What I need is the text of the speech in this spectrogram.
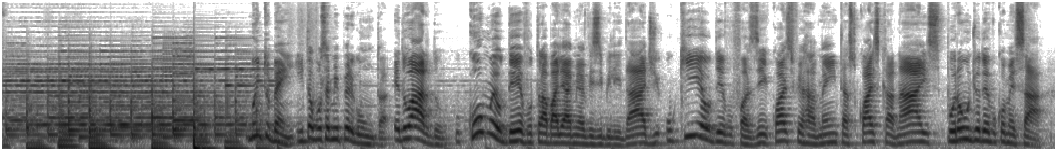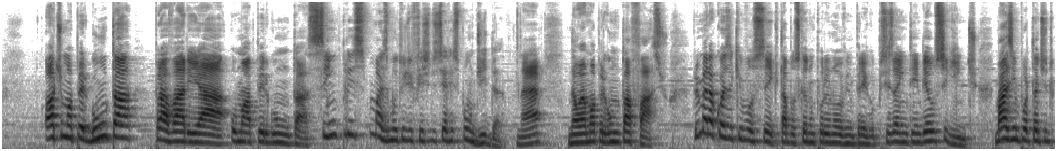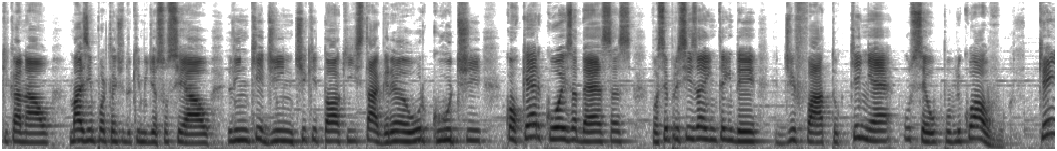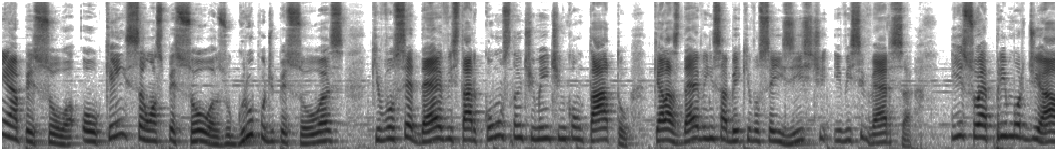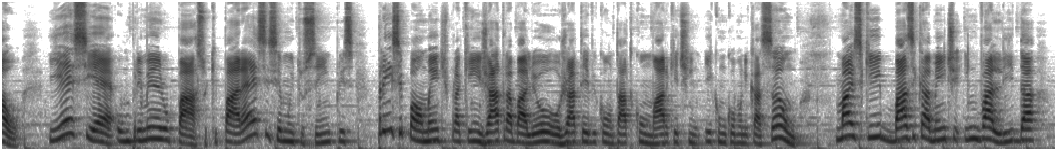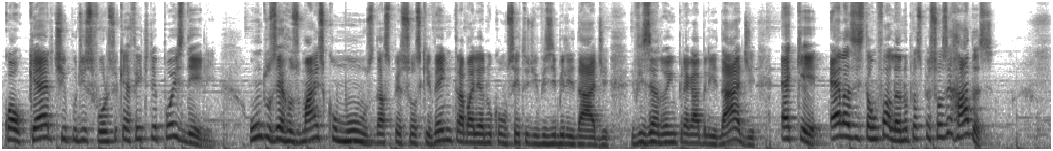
Muito bem, então você me pergunta, Eduardo, como eu devo trabalhar minha visibilidade? O que eu devo fazer? Quais ferramentas? Quais canais? Por onde eu devo começar? Ótima pergunta. Para variar, uma pergunta simples, mas muito difícil de ser respondida, né? Não é uma pergunta fácil. Primeira coisa que você que está buscando por um novo emprego precisa entender é o seguinte: mais importante do que canal, mais importante do que mídia social, LinkedIn, TikTok, Instagram, Orkut, qualquer coisa dessas, você precisa entender de fato quem é o seu público-alvo. Quem é a pessoa ou quem são as pessoas, o grupo de pessoas que você deve estar constantemente em contato, que elas devem saber que você existe e vice-versa. Isso é primordial. E esse é um primeiro passo que parece ser muito simples, principalmente para quem já trabalhou ou já teve contato com marketing e com comunicação, mas que basicamente invalida qualquer tipo de esforço que é feito depois dele. Um dos erros mais comuns das pessoas que vêm trabalhando o conceito de visibilidade visando a empregabilidade é que elas estão falando para as pessoas erradas.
